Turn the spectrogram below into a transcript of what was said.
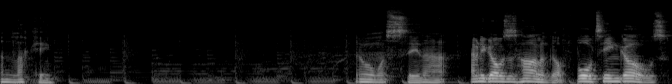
Unlucky. No one wants to see that. How many goals has Haaland got? 14 goals.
